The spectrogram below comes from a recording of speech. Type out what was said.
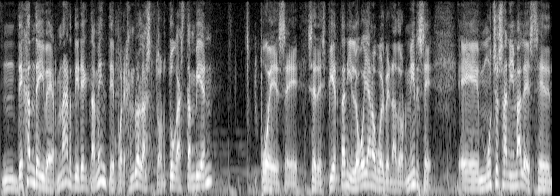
mm, dejan de hibernar directamente, por ejemplo las tortugas también pues eh, se despiertan y luego ya no vuelven a dormirse. Eh, muchos animales se,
